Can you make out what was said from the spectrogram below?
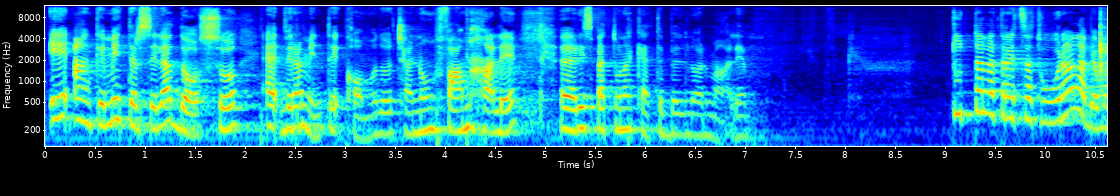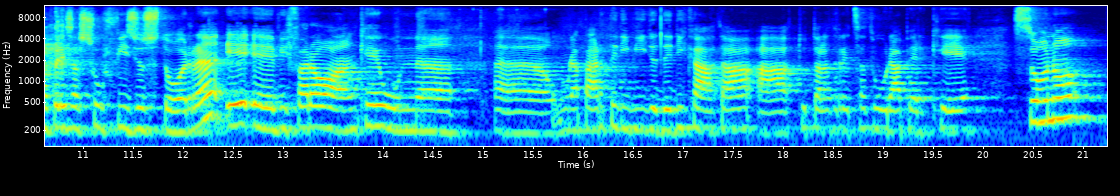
e anche mettersele addosso è veramente comodo, cioè non fa male eh, rispetto a una kettlebell normale. Tutta l'attrezzatura l'abbiamo presa su Physio Store e eh, vi farò anche un, eh, una parte di video dedicata a tutta l'attrezzatura perché sono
